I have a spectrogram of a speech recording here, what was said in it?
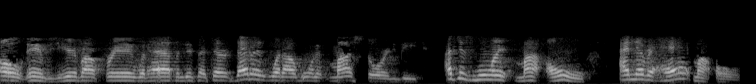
oh damn, did you hear about Fred? What happened? This, that, that. That ain't what I wanted my story to be. I just wanted my own. I never had my own.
